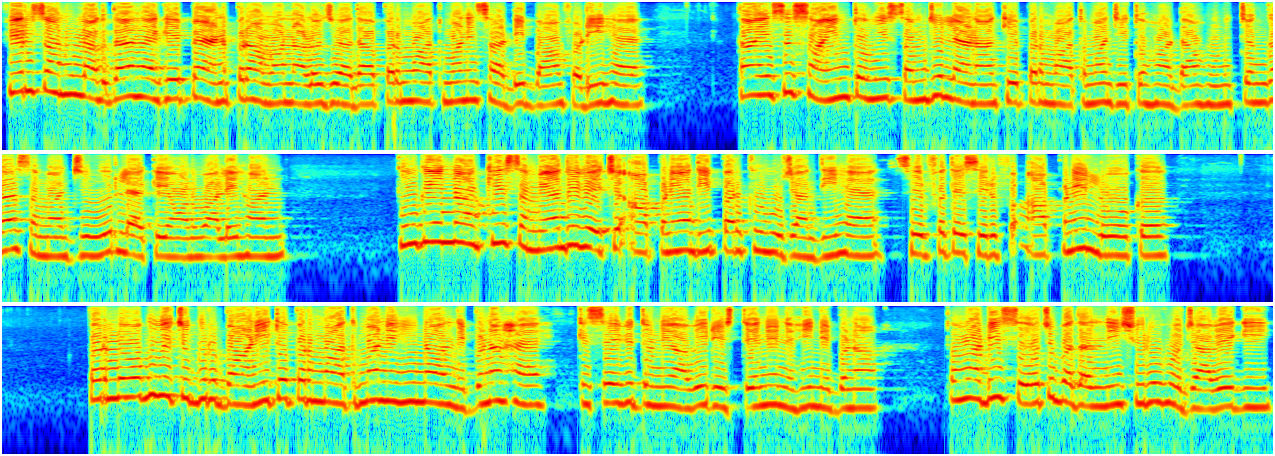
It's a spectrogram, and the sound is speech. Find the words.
ਫਿਰ ਸਾਨੂੰ ਲੱਗਦਾ ਹੈ ਕਿ ਭੈਣ ਭਰਾਵਾਂ ਨਾਲੋਂ ਜ਼ਿਆਦਾ ਪਰਮਾਤਮਾ ਨੇ ਸਾਡੀ ਬਾਹ ਫੜੀ ਹੈ। ਤਾਂ ਇਸ ਸਾਈਨ ਤੋਂ ਹੀ ਸਮਝ ਲੈਣਾ ਕਿ ਪਰਮਾਤਮਾ ਜੀ ਤੁਹਾਡਾ ਹੁਣ ਚੰਗਾ ਸਮਾਂ ਜ਼ਰੂਰ ਲੈ ਕੇ ਆਉਣ ਵਾਲੇ ਹਨ। ਕਿਉਂਕਿ ਇਹਨਾਂ ਔਖੇ ਸਮਿਆਂ ਦੇ ਵਿੱਚ ਆਪਣਿਆਂ ਦੀ ਪਰਖ ਹੋ ਜਾਂਦੀ ਹੈ। ਸਿਰਫ ਤੇ ਸਿਰਫ ਆਪਣੇ ਲੋਕ ਪਰਲੋਕ ਵਿੱਚ ਗੁਰਬਾਣੀ ਤੇ ਪਰਮਾਤਮਾ ਨੇ ਹੀ ਨਾਲ ਨਿਭਣਾ ਹੈ। ਕਿਸੇ ਵੀ ਦੁਨਿਆਵੀ ਰਿਸ਼ਤੇ ਨੇ ਨਹੀਂ ਨਿਭਣਾ। ਤੁਹਾਡੀ ਸੋਚ ਬਦਲਣੀ ਸ਼ੁਰੂ ਹੋ ਜਾਵੇਗੀ।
